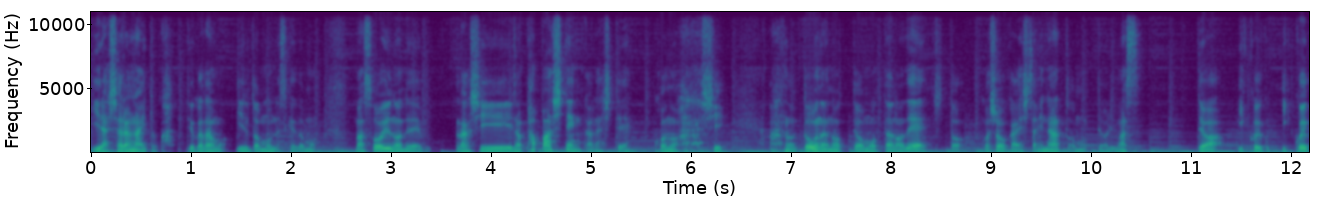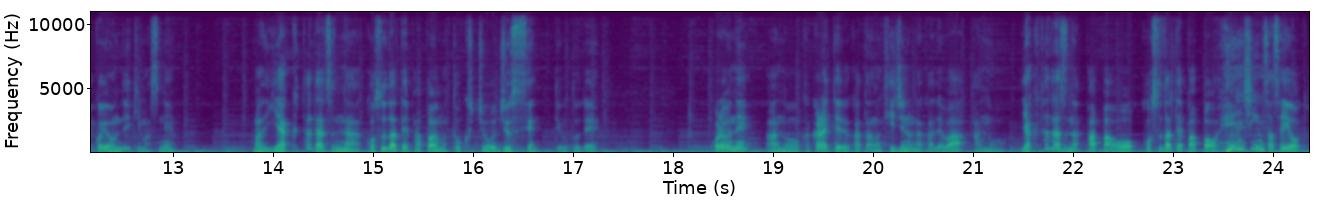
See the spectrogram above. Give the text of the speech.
いらっしゃらないとかっていう方もいると思うんですけども、まあそういうので、私のパパ視点からして、この話、あの、どうなのって思ったので、ちょっとご紹介したいなと思っております。では、一個一個一個読んでいきますね。まず、役立たずな子育てパパの特徴10選っていうことで、これをね、あの、書かれている方の記事の中では、あの、役立たずなパパを、子育てパパを変身させようと。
